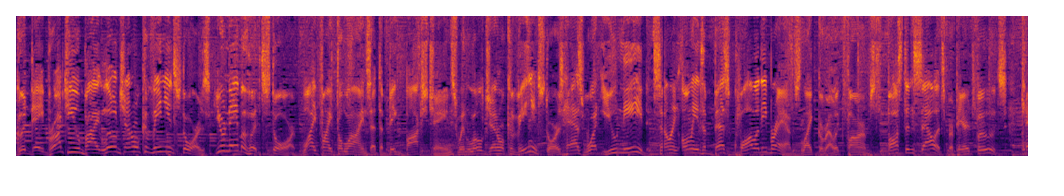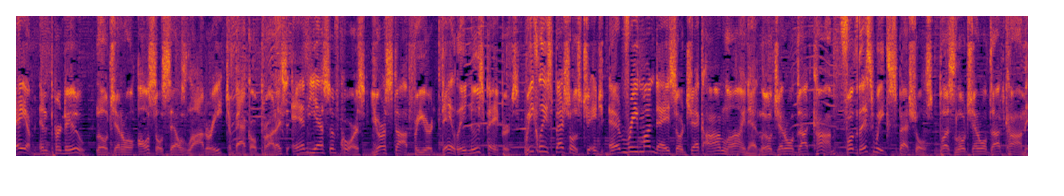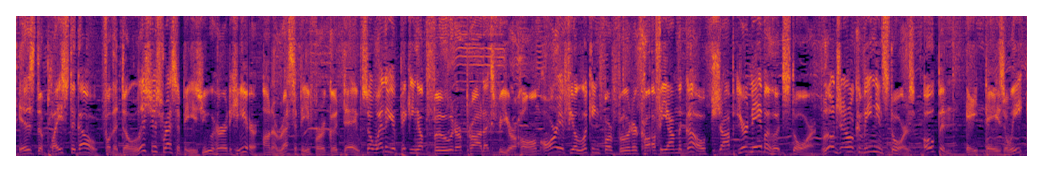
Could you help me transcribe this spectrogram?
good day brought to you by Little General Convenience Stores, your neighborhood store. Why fight the lines at the big box chains when Little General Convenience Stores has what you need? Selling only the best quality brands like Garelick Farms, Boston Salads, Prepared Foods, Kayem, and Perdue. Little General also sells lottery, tobacco products, and yes, of course, your stop for your daily newspapers. Weekly specials change every Monday, so check online at littlegeneral.com for this week's specials. Plus, littlegeneral.com is the place to go for the delicious recipes you heard here on A Recipe for a Good Day. So whether you're picking up food or products for your home, or if you're looking for food or coffee on the go, shop your neighborhood store. Little General Convenience Stores, open eight days a week.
